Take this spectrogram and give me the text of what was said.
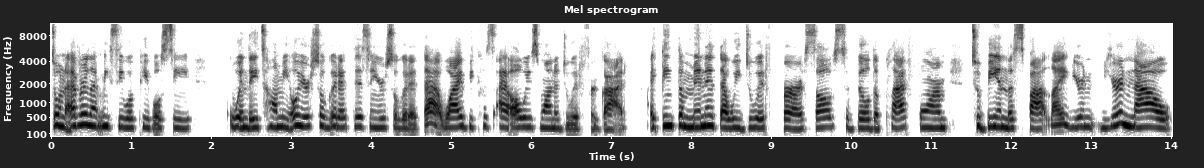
don't ever let me see what people see when they tell me, oh, you're so good at this and you're so good at that. Why? Because I always want to do it for God. I think the minute that we do it for ourselves to build a platform, to be in the spotlight, you're you're now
